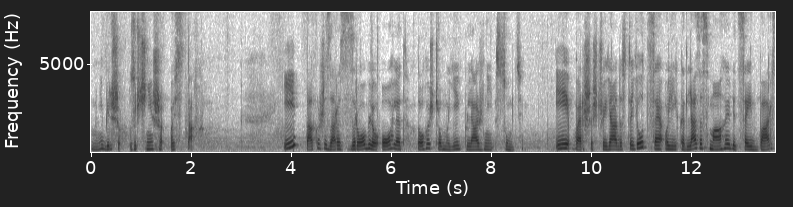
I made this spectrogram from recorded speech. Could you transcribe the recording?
Мені більше зручніше ось так. І також зараз зроблю огляд того, що в моїй пляжній сумці. І перше, що я достаю, це олійка для засмаги від Saint Bars.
